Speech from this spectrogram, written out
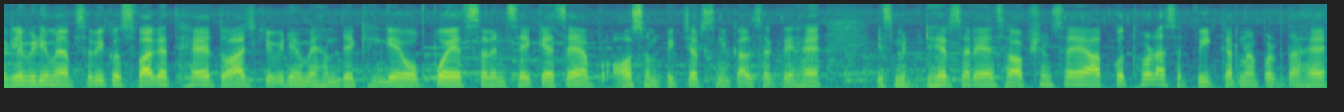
अगले वीडियो में आप सभी को स्वागत है। तो आज के वीडियो में हम देखेंगे Oppo F7 से कैसे आप ऑसम पिक्चर्स निकाल सकते हैं। इसमें ढेर सारे ऐसे ऑप्शंस है। आपको थोड़ा सा ट्वीक करना पड़ता है।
